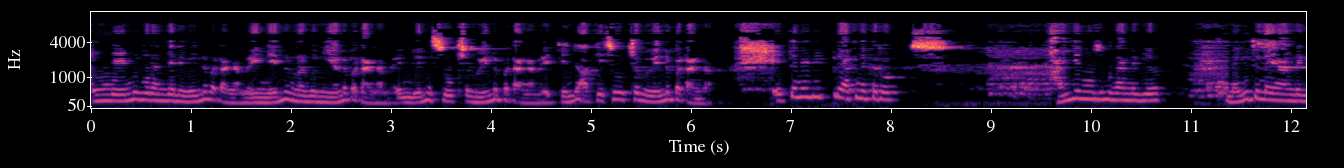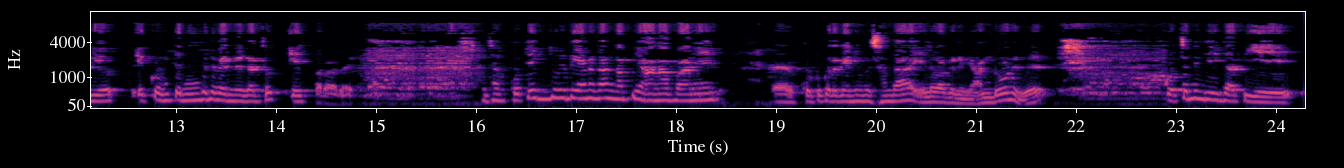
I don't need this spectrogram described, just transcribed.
එන්නේ එන්නේ විරංජන වෙන්න පටන් ගන්නවා. එන්නේ එන්නේ නඳුනියන්න පටන් ගන්නවා. එන්නේ එන්නේ සූක්ෂම වෙන්න පටන් ගන්නවා. එතෙන්ද අති සූක්ෂම වෙන්න පටන් ගන්නවා. එතනදි ප්‍රයත්න කරොත් හයිය මුසුම ගන්න ගියොත් නැගිටලා යන්න ගියොත් එක්ක හිත නින්දට වෙන්න ගත්තොත් ඒත් පරාදයි. එතන කොතෙක් දුරට යනකම් අපි ආනාපානයේ කොටු කර ගැනීම සඳහා එලවගෙන යන්න ඕනේද? කොතනදීද අපි මේ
